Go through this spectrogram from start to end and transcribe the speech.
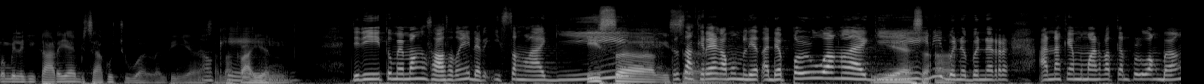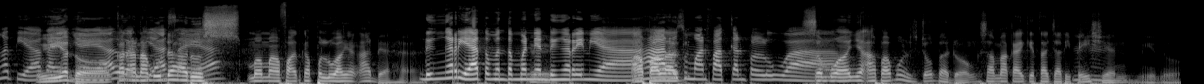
memiliki karya yang bisa aku jual nantinya Oke. sama klien. Jadi itu memang salah satunya dari iseng lagi. Iseng, Terus iseng. akhirnya kamu melihat ada peluang lagi. Yes, Ini uh. bener-bener anak yang memanfaatkan peluang banget ya iya kayaknya dong, ya. kan anak muda biasa harus ya. memanfaatkan peluang yang ada. Denger ya teman-teman yang dengerin ya. Apalagi- harus memanfaatkan peluang. Semuanya apa pun harus coba dong, sama kayak kita cari passion gitu.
